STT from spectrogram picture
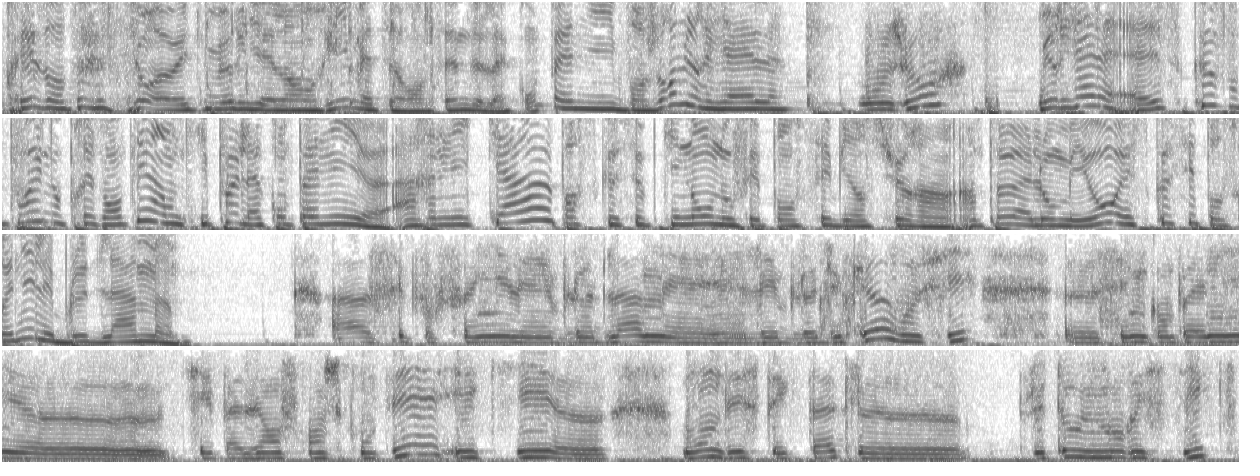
Présentation avec Muriel Henry, metteur en scène de la compagnie. Bonjour Muriel. Bonjour. Muriel, est-ce que vous pouvez nous présenter un petit peu la compagnie Arnica? Parce que ce petit nom nous fait penser bien sûr un, un peu à l'homéo. Est-ce que c'est pour soigner les bleus de l'âme? Ah, c'est pour soigner les bleus de l'âme et les bleus du cœur aussi. Euh, c'est une compagnie euh, qui est basée en Franche-Comté et qui euh, monte des spectacles euh, plutôt humoristiques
